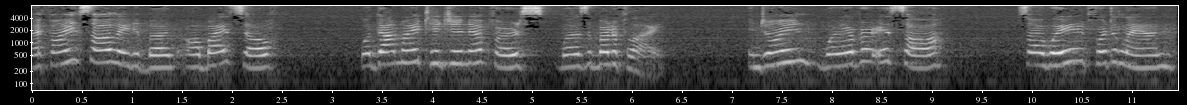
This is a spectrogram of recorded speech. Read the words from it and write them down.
I finally saw a ladybug all by itself. What got my attention at first was a butterfly enjoying whatever it saw, so I waited for it to land.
